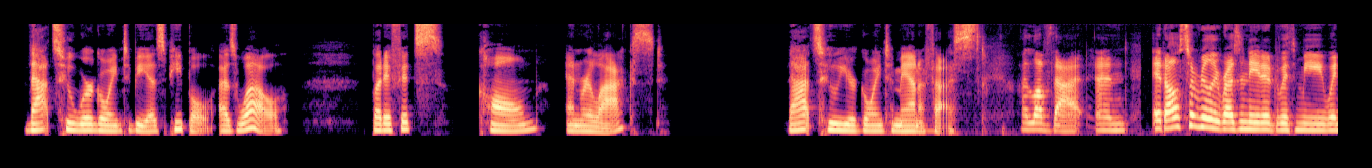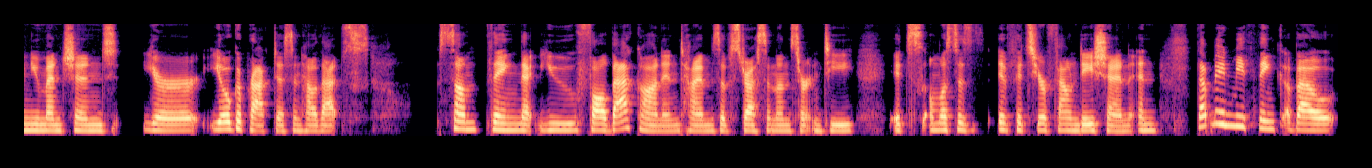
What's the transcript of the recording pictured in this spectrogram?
that's who we're going to be as people as well. But if it's calm and relaxed, that's who you're going to manifest. I love that. And it also really resonated with me when you mentioned your yoga practice and how that's something that you fall back on in times of stress and uncertainty. It's almost as if it's your foundation. And that made me think about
